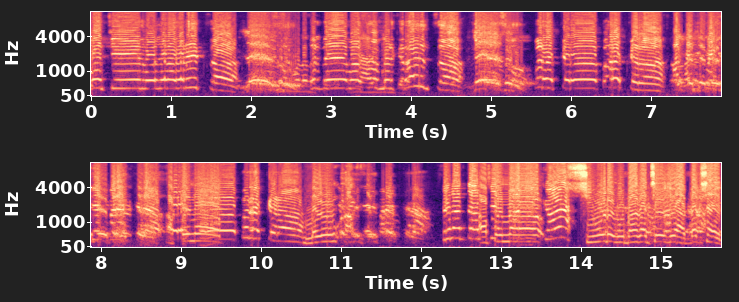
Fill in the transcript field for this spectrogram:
वंचित बहुजन आघाडीचा. सरदेव बाबासाहेब आंबेडकरांचा. परत करा परत करा. परत करा. आपण परत करा. आपण शिवड विभागाचे जे अध्यक्ष आहेत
